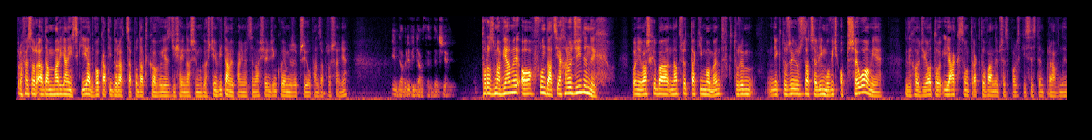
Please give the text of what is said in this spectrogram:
Profesor Adam Mariański, adwokat i doradca podatkowy, jest dzisiaj naszym gościem. Witamy panie mecenasie, dziękujemy, że przyjął pan zaproszenie. Dzień dobry, witam serdecznie. Porozmawiamy o fundacjach rodzinnych, ponieważ chyba nadszedł taki moment, w którym niektórzy już zaczęli mówić o przełomie, gdy chodzi o to, jak są traktowane przez polski system prawny.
